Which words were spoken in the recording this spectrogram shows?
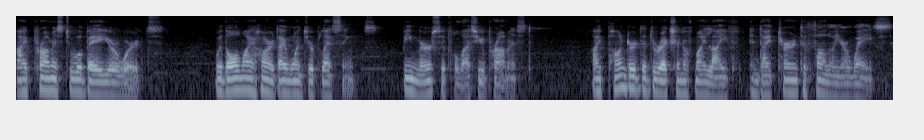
I promise to obey your words. With all my heart, I want your blessings. Be merciful as you promised. I ponder the direction of my life and I turn to follow your ways.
